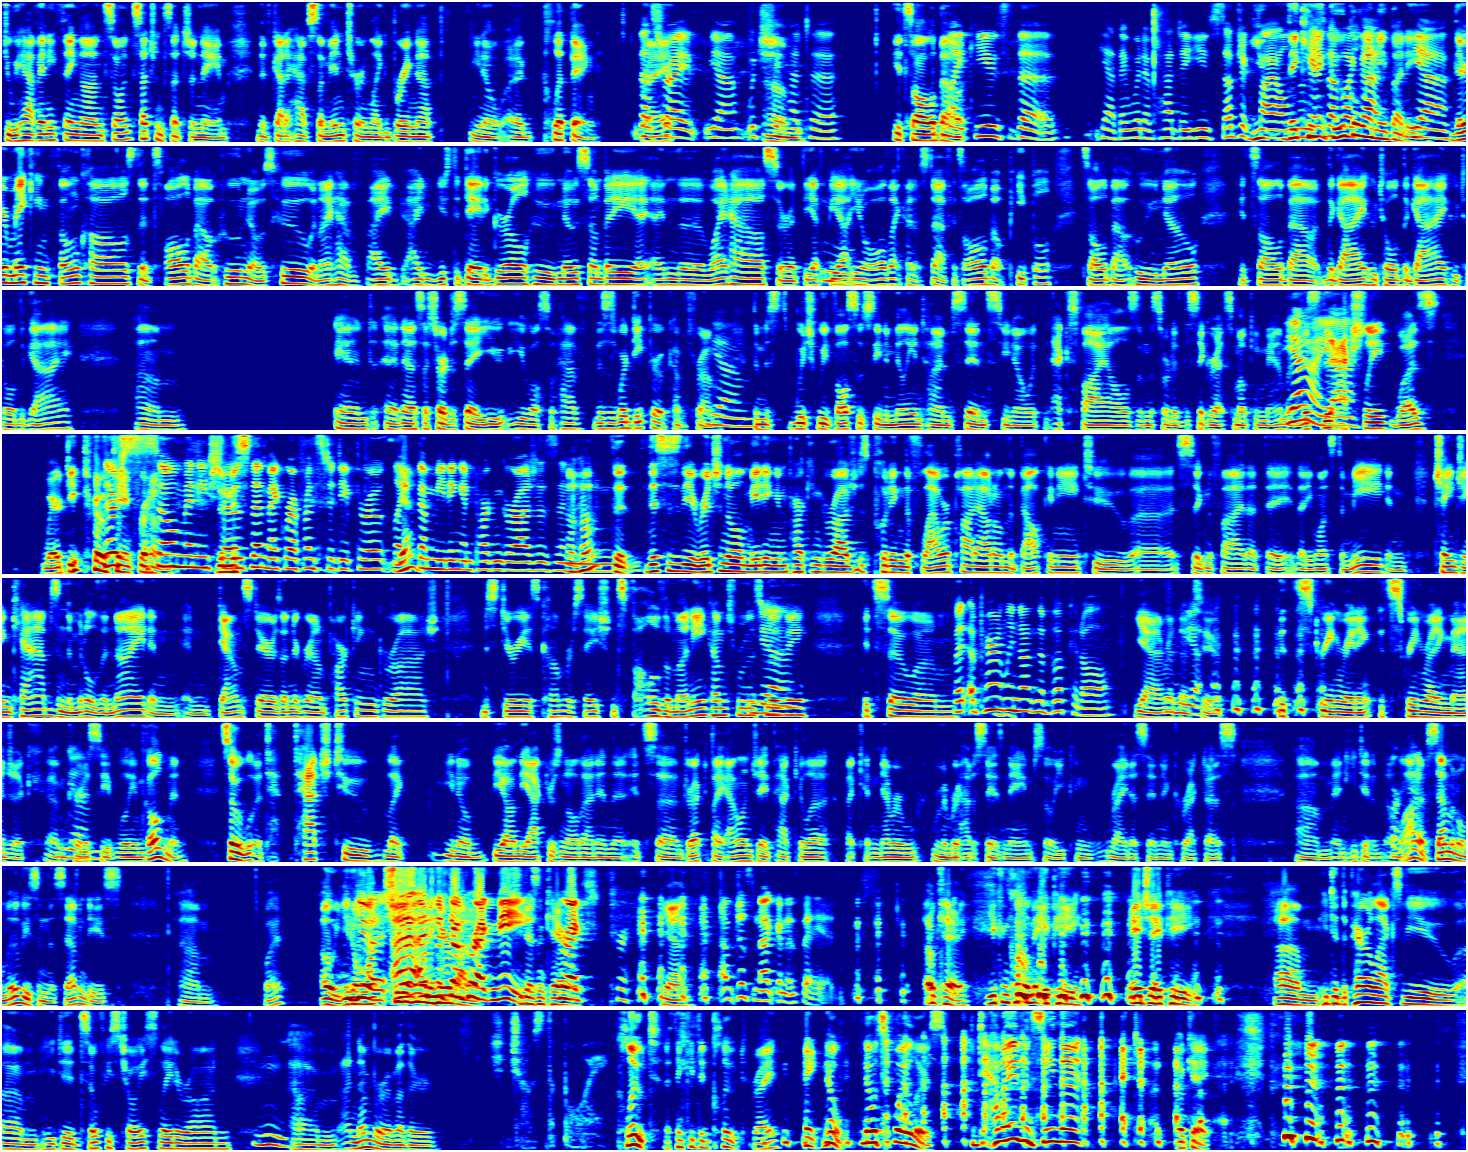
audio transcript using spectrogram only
do we have anything on so and such and such a name? And they've got to have some intern like bring up you know a clipping. That's right. Yeah. Which you had um, to It's all about like use the. Yeah, they would have had to use subject You- files. they and can't stuff Google like that. anybody. Yeah. they're making phone calls. That's all about who knows who. And I have I I used to date a girl who knows somebody in the White House or at the FBI. Mm. You know all that kind of stuff. It's all about people. It's all about who you know. It's all about the guy who told the guy who told the guy. Um, and and as I started to say, you you also have this is where Deep Throat comes from. Yeah. The which we've also seen a million times since, you know, with X Files and the sort of the cigarette smoking man. But Yeah, this yeah. actually was where Deep Throat came There's from. so many shows mis- that make reference to Deep Throat, like Yeah. them meeting in parking garages and Uh-huh. The, this is the original meeting in parking garages, putting the flower pot out on the balcony to uh, signify that they that he wants to meet, and changing cabs in the middle of the night, and and downstairs underground parking garage, mysterious conversations. Follow the money comes from this Yeah. movie. It's so um, but apparently not in the book at all. yeah, I read that Yeah. too. It's screenwriting. It's screenwriting magic, um, Yeah. courtesy of William Goldman. So att- attached to like you know beyond the actors and all that in that it's uh, directed by Alan J. Pakula. I can never remember how to say his name, so you can write us in and correct us. Um, and he did a Or lot him. of seminal movies in the seventies. Um, what? Oh, you don't Yeah, want. She doesn't I- want to hear don't about correct it. me. She doesn't care. Correct. correct. Yeah. I'm just not going to say it. Okay, you can call him AP, AJP. Um, he did the Parallax View. Um, he did Sophie's Choice later on. Mm. Um, a number of other She chose the boy. Klute. I think he did Klute, right? hey, no, no spoilers. Have I even seen that? I don't. Know. Okay.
